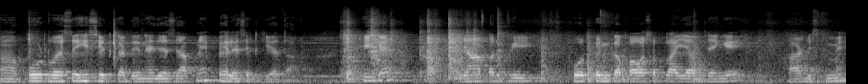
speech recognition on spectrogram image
पोर्ट वैसे ही सेट कर देने हैं जैसे आपने पहले सेट किया था। ठीक है? यहाँ पर भी फोर पिन का पावर सप्लाई आप देंगे हार्ड डिस्क में।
